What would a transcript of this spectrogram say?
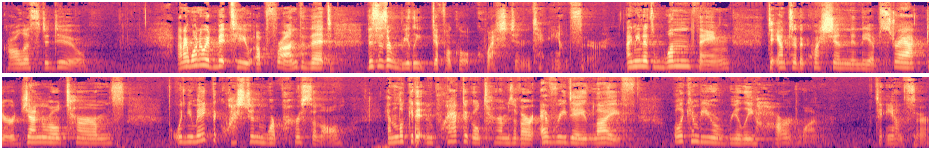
call us to do? And I want to admit to you up front that this is a really difficult question to answer. I mean, it's one thing to answer the question in the abstract or general terms but when you make the question more personal and look at it in practical terms of our everyday life, well, it can be a really hard one to answer.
